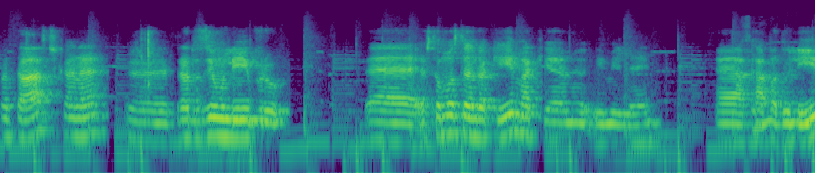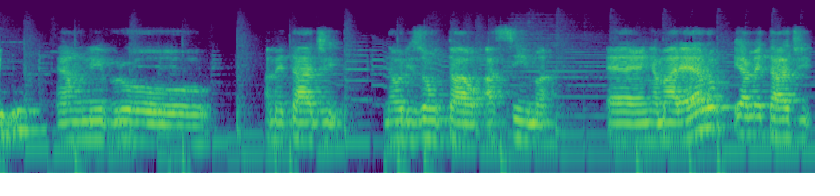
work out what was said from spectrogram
fantástica, né? É, traduzir um livro. É, eu estou mostrando aqui, Marquiano e Milene, é a Sim. capa do livro. É um livro, a metade na horizontal acima é em amarelo e a metade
